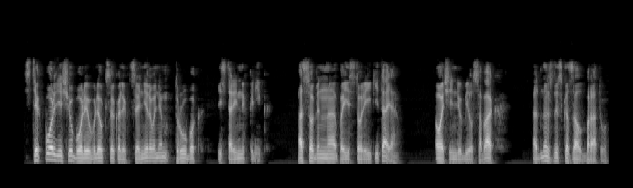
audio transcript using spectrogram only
С тех пор еще более увлекся коллекционированием трубок и старинных книг, особенно по истории Китая. Очень любил собак. Однажды сказал брату,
